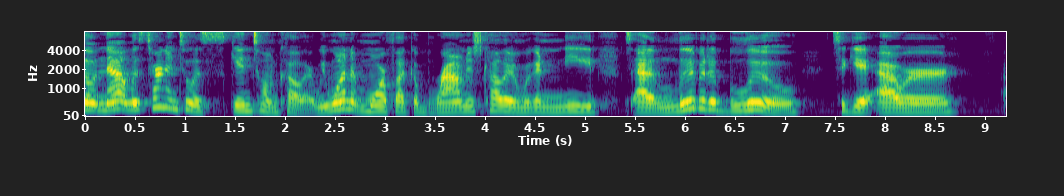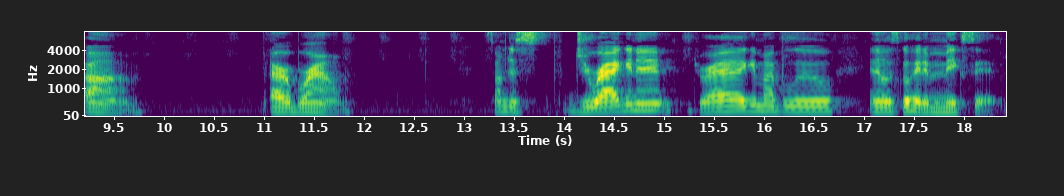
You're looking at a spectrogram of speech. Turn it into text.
So now let's turn into a skin tone color. We want it more of like a brownish color and we're gonna need to add a little bit of blue to get our, um, our brown. So I'm just dragging it, dragging my blue, and then let's go ahead and mix it.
